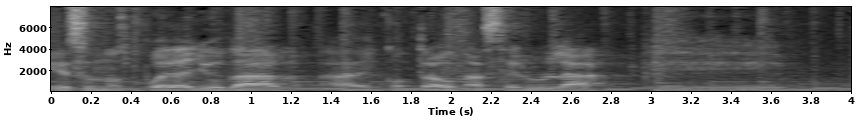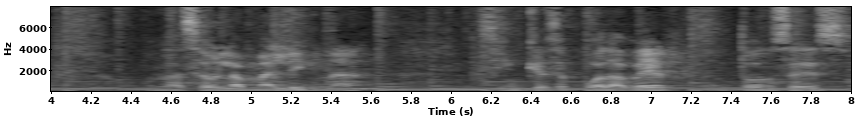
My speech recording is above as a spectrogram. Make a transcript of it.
eso nos puede ayudar a encontrar una célula, eh, una célula maligna sin que se pueda ver. Entonces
